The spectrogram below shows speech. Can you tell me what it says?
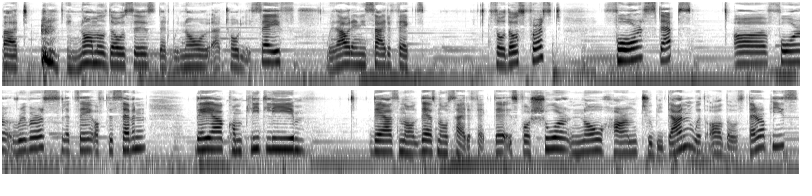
but in normal doses that we know are totally safe without any side effects so those first four steps uh, four rivers let's say of the seven. They are completely there's no there's no side effect. There is for sure no harm to be done with all those therapies.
